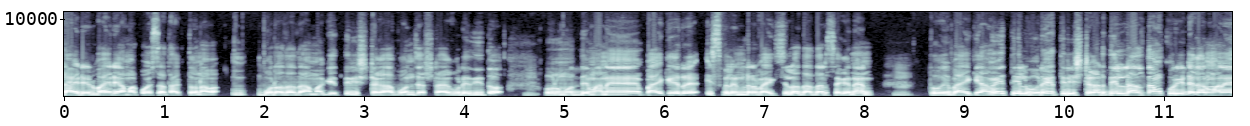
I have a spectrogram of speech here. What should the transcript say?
ডায়েটের বাইরে আমার পয়সা থাকতো না। বড় দাদা আমাকে তিরিশ টাকা পঞ্চাশ টাকা করে দিত। ওর মধ্যে মানে বাইকের স্প্লেন্ডার বাইক ছিল দাদার সেকেন্ড হ্যান্ড তো ওই বাইকে আমি তেল ভরে তিরিশ টাকার তেল ডালতাম কুড়ি টাকার মানে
